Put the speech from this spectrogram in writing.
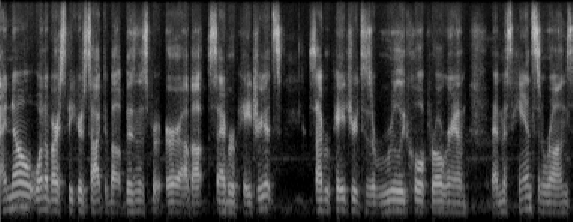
I know one of our speakers talked about business or about Cyber Patriots. Cyber Patriots is a really cool program that Miss Hanson runs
